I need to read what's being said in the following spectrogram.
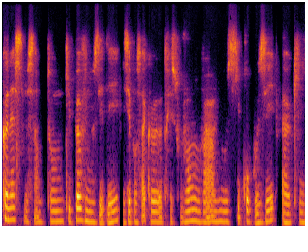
connaissent le symptôme, qui peuvent nous aider. Et c'est pour ça que très souvent on va nous aussi proposer euh, qu'il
